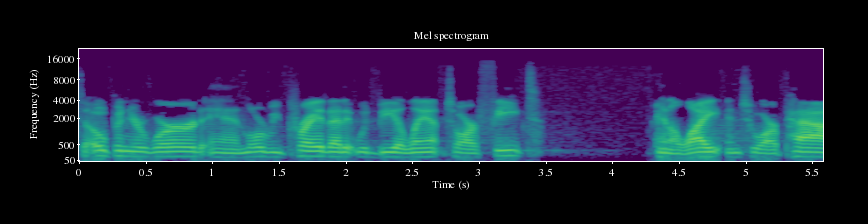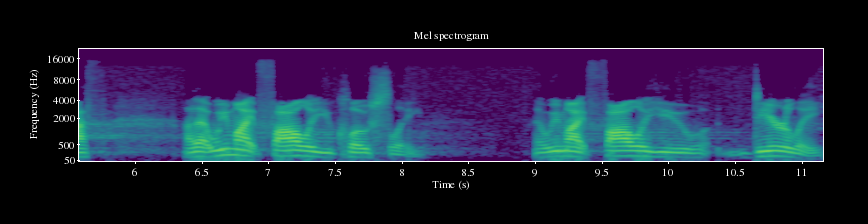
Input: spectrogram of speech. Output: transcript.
to open your word. And Lord, we pray that it would be a lamp to our feet and a light into our path, uh, that we might follow you closely, that we might follow you dearly.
